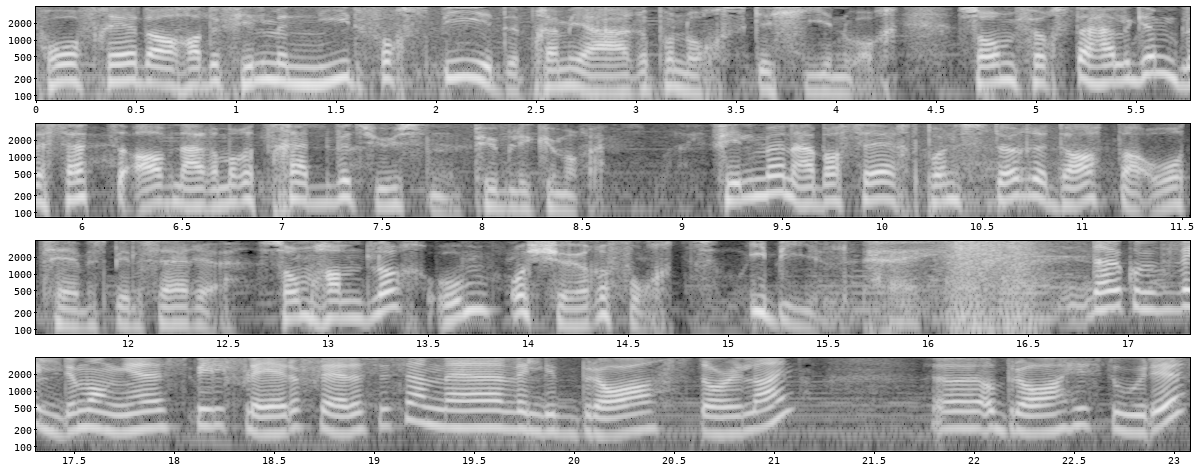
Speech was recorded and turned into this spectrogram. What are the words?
På fredag hadde filmen Need for Speed premiere på norske kinoer, som første helgen ble sett av nærmere 30 000 publikummere. Filmen er basert på en større data- og TV-spillserie som handler om å kjøre fort i bil. Det har jo kommet veldig mange spill, flere og flere, syns jeg, med veldig bra storyline eh, og bra historier.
